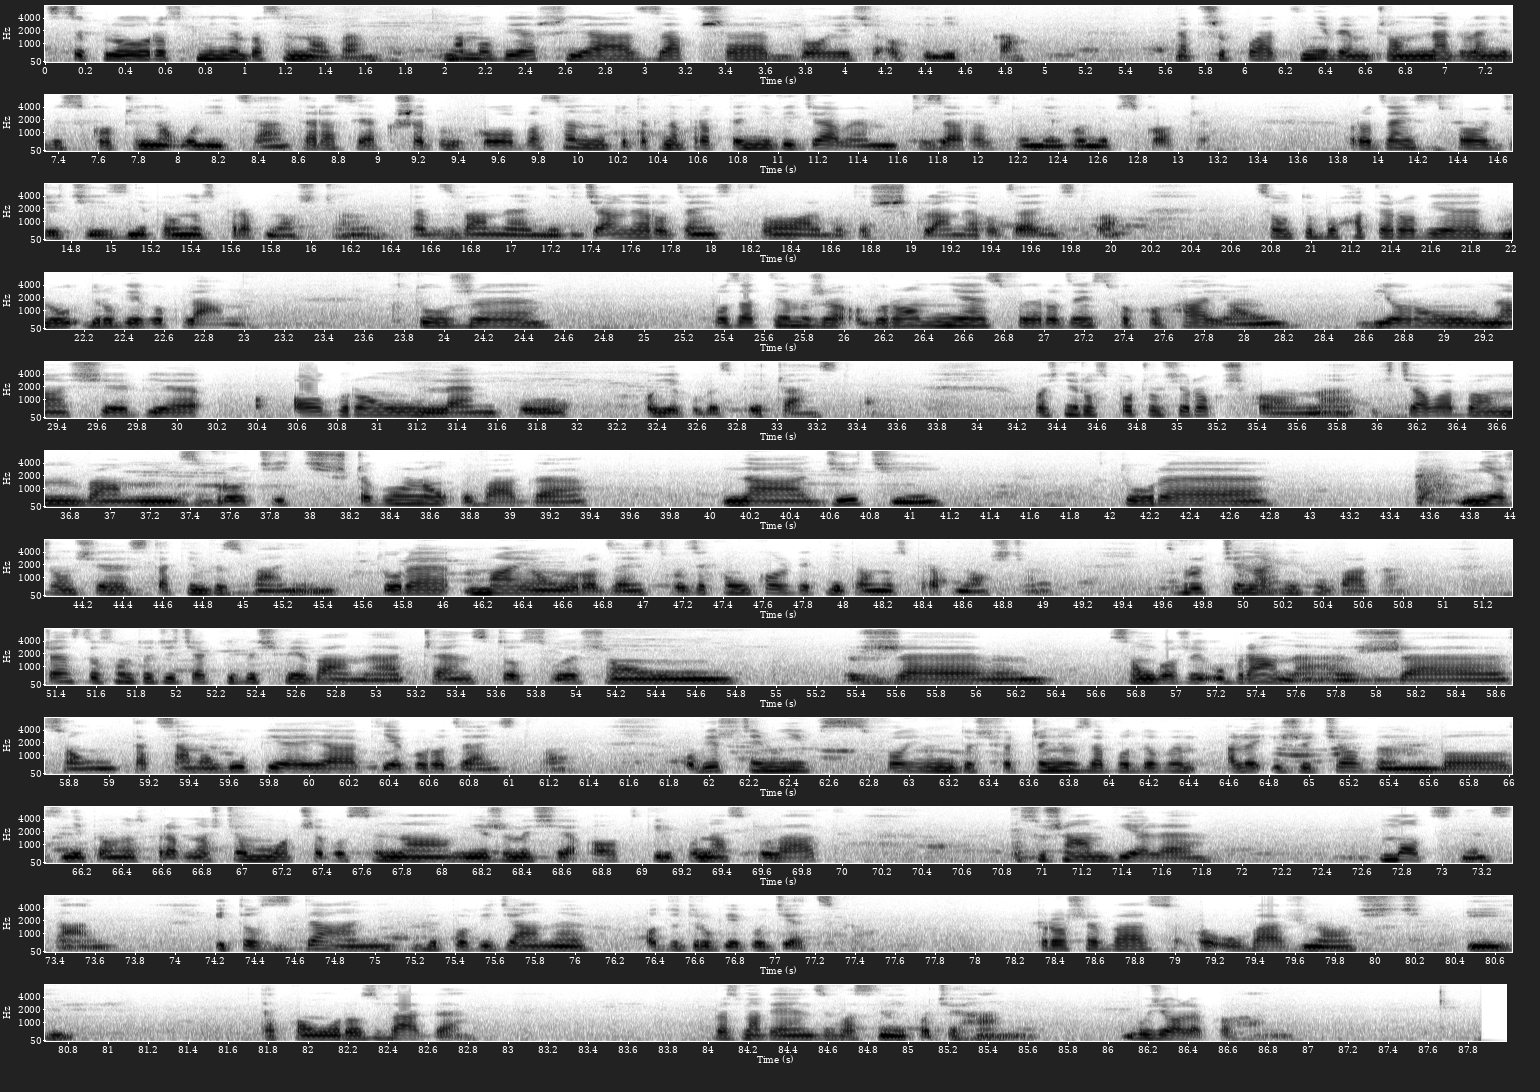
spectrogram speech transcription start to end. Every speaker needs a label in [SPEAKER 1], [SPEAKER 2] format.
[SPEAKER 1] z cyklu Rozkminy basenowe. Mamo, wiesz, ja zawsze boję się o Filipka. Na przykład nie wiem, czy on nagle nie wyskoczy na ulicę. Teraz jak szedł koło basenu, to tak naprawdę nie wiedziałem, czy zaraz do niego nie wskoczy. Rodzeństwo dzieci z niepełnosprawnością, tak zwane niewidzialne rodzeństwo albo też szklane rodzeństwo. Są to bohaterowie drugiego planu, którzy poza tym, że ogromnie swoje rodzeństwo kochają, biorą na siebie ogrom lęku o jego bezpieczeństwo. Właśnie rozpoczął się rok szkolny i chciałabym Wam zwrócić szczególną uwagę na dzieci, które mierzą się z takim wyzwaniem, które mają rodzeństwo z jakąkolwiek niepełnosprawnością. Zwróćcie na nich uwagę. Często są to dzieciaki wyśmiewane, często słyszą, że są gorzej ubrane, że są tak samo głupie jak jego rodzeństwo. Uwierzcie mi, w swoim doświadczeniu zawodowym, ale i życiowym, bo z niepełnosprawnością młodszego syna mierzymy się od kilkunastu lat, usłyszałam wiele mocnych zdań. I to zdań wypowiedzianych od drugiego dziecka. Proszę Was o uważność i taką rozwagę, rozmawiając z własnymi pociechami. Buziolę, kochani.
